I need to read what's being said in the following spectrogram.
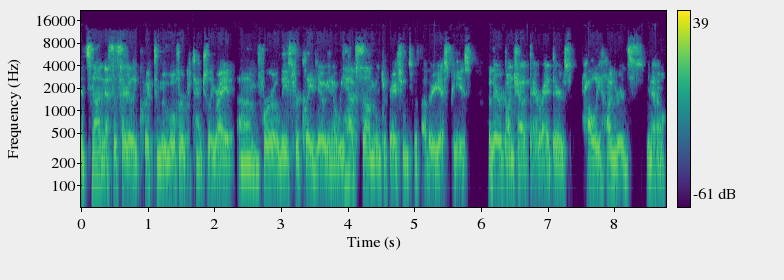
It's not necessarily quick to move over potentially, right? Um, mm-hmm. for at least for Klaviyo, you know, we have some integrations with other ESPs, but there are a bunch out there, right? There's probably hundreds, you know,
